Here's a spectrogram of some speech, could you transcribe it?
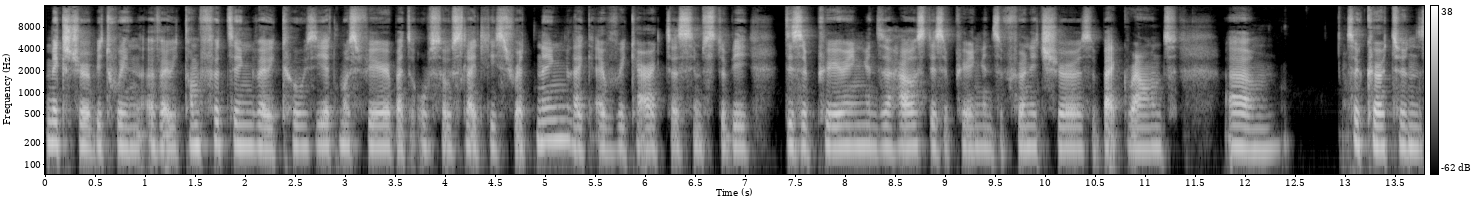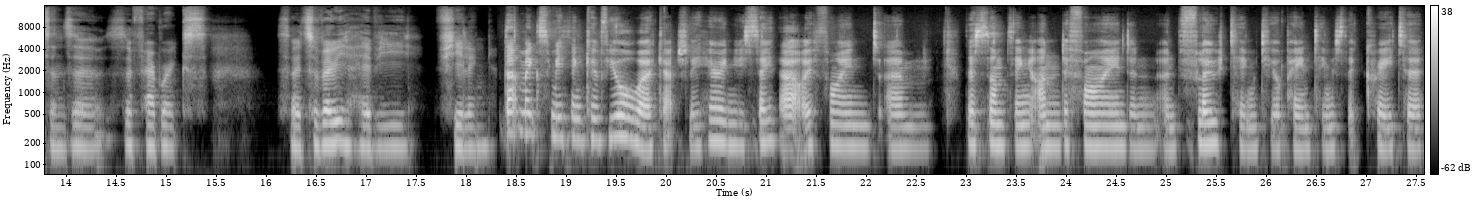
mixture between a very comforting, very cozy atmosphere, but also slightly threatening. Like every character seems to be disappearing in the house, disappearing in the furniture, the background, um, the curtains, and the the fabrics. So it's a very heavy feeling. That makes me think of your work actually. Hearing you say that, I find um, there's something undefined and, and floating to your paintings that create a,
